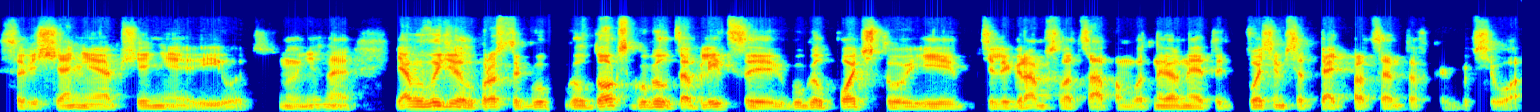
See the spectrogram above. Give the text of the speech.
совещание, общение и вот, ну, не знаю. Я бы выделил просто Google Docs, Google таблицы, Google почту и Telegram с WhatsApp. Вот, наверное, это 85% как бы всего.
